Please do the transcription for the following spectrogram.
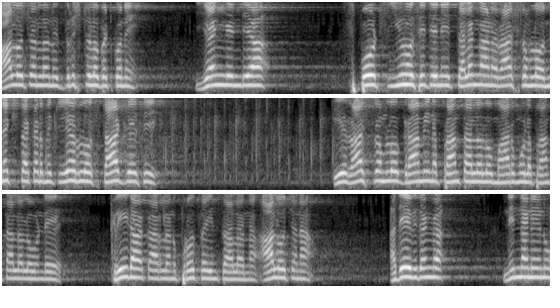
ఆలోచనలను దృష్టిలో పెట్టుకొని యంగ్ ఇండియా స్పోర్ట్స్ యూనివర్సిటీని తెలంగాణ రాష్ట్రంలో నెక్స్ట్ అకాడమిక్ ఇయర్లో స్టార్ట్ చేసి ఈ రాష్ట్రంలో గ్రామీణ ప్రాంతాలలో మారుమూల ప్రాంతాలలో ఉండే క్రీడాకారులను ప్రోత్సహించాలన్న ఆలోచన. అదేవిధంగా నిన్న నేను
